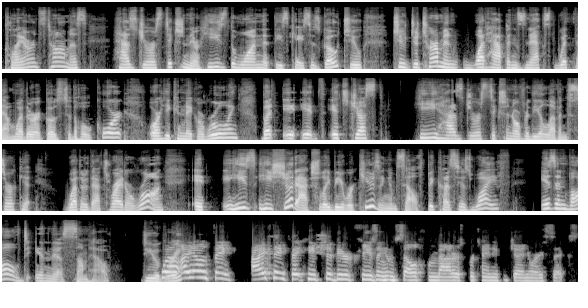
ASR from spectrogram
Clarence Thomas has jurisdiction there. He's the one that these cases go to to determine what happens next with them, whether it goes to the whole court or he can make a ruling. But it, it it's just he has jurisdiction over the 11th Circuit. Whether that's right or wrong, it he's he should actually be recusing himself because his wife is involved in this somehow. Do you agree? Well, I don't think. I think that he should be recusing himself from matters pertaining to January 6th.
